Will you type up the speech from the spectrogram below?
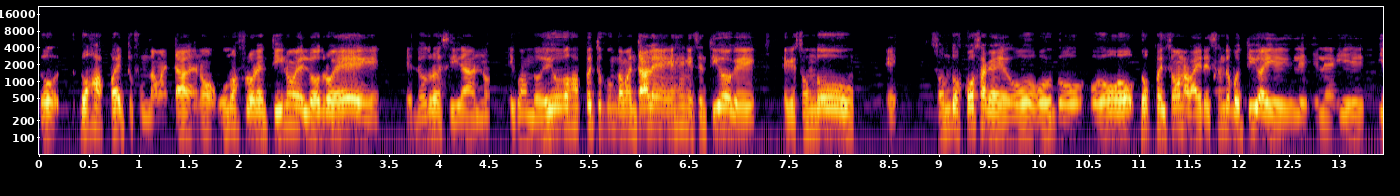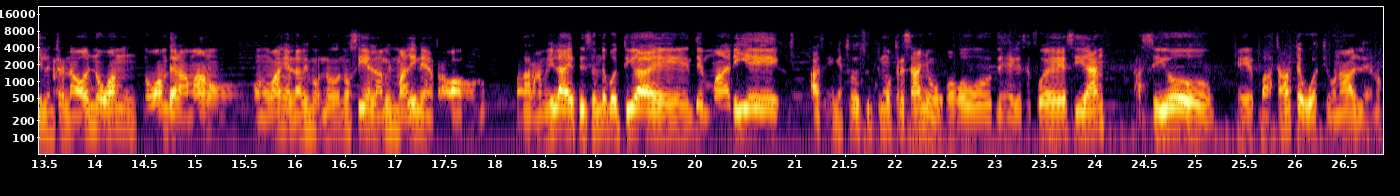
dos, aspectos fundamentales. ¿no? Uno es Florentino y el otro es el otro es Zidane, ¿no? Y cuando digo dos aspectos fundamentales es en el sentido de que, que son dos eh, son dos cosas que o, dos personas, la dirección deportiva y, el entrenador no van no van de la mano o no van en la misma no, no siguen la misma línea de trabajo, ¿no? Para mí la dirección deportiva de, de Madrid en estos últimos tres años, o desde que se fue Zidane, ha sido eh, bastante cuestionable, ¿no?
